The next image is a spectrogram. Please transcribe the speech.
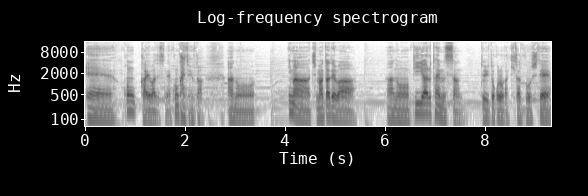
えー、今回はですね今回というかあの今巷ではあのー PR タイムズさんというところが企画をして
